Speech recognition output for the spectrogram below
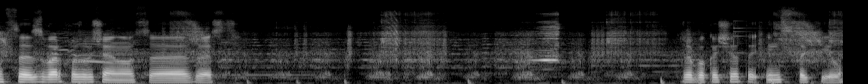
Оце зверху, звичайно, це жесть. Треба качати інстакіл.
